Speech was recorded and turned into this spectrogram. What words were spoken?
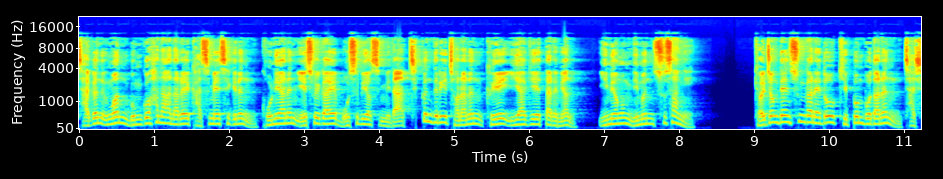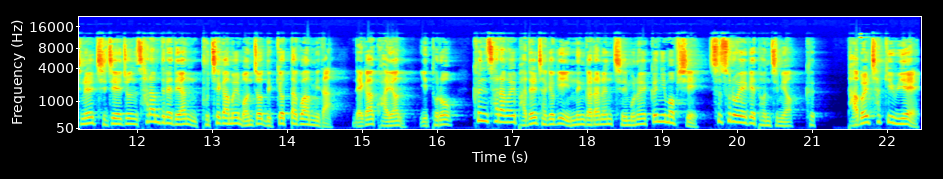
작은 응원 문구 하나하나를 가슴에 새기는 고뇌하는 예술가의 모습이었습니다. 측근들이 전하는 그의 이야기에 따르면 이명웅님은 수상이 결정된 순간에도 기쁨보다는 자신을 지지해준 사람들에 대한 부채감을 먼저 느꼈다고 합니다. 내가 과연 이토록 큰 사랑을 받을 자격이 있는가라는 질문을 끊임없이 스스로에게 던지며 그 답을 찾기 위해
